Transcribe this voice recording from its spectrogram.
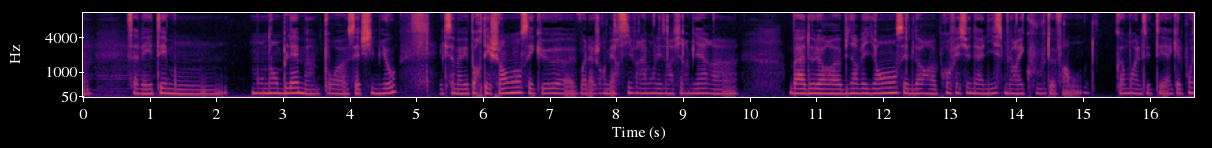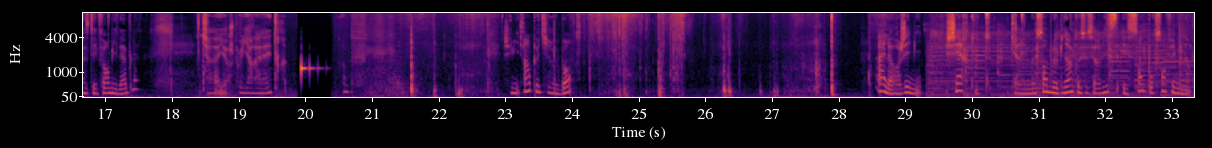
ça avait été mon, mon emblème pour cette chimio et que ça m'avait porté chance et que voilà, je remercie vraiment les infirmières bah, de leur bienveillance et de leur professionnalisme, leur écoute, enfin comment elles étaient, à quel point c'était formidable. Tiens d'ailleurs, je peux lire la lettre. J'ai mis un petit ruban. Alors j'ai mis Chère toutes, car il me semble bien que ce service est 100% féminin.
